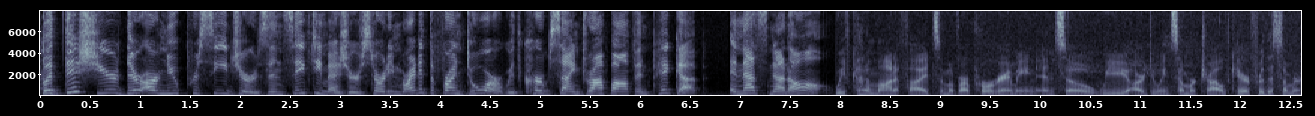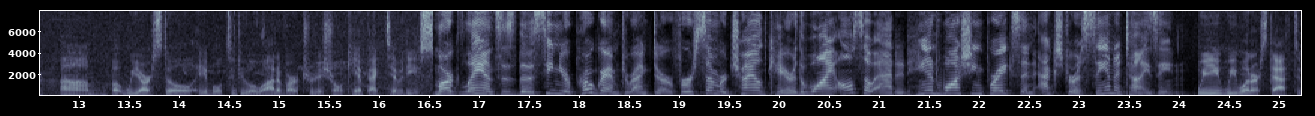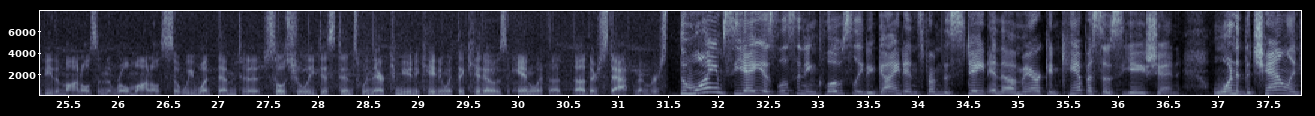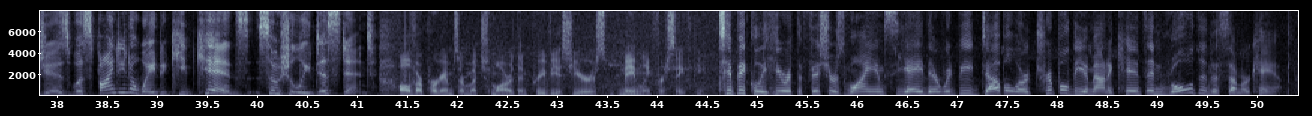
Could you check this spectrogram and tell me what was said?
But this year, there are new procedures and safety measures starting right at the front door with curbside drop off and pickup. And that's not all. We've kind of modified some of our programming, and so we are doing summer childcare for the summer, um, but we are still able to do a lot of our traditional camp activities. Mark Lance is the senior program director for summer childcare. The Y also added hand washing breaks and extra sanitizing. We, we want our staff to be the models and the role models, so we want them to socially distance when they're communicating with the kiddos and with the other staff members. The YMCA is listening closely to guidance from the state and the American Camp Association. One of the challenges was finding a way to keep kids socially distant. All of our programs are much smaller than previous years, mainly for safety. Typically here at the Fishers YMCA, there would be double or triple the amount of kids enrolled in the summer camp.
